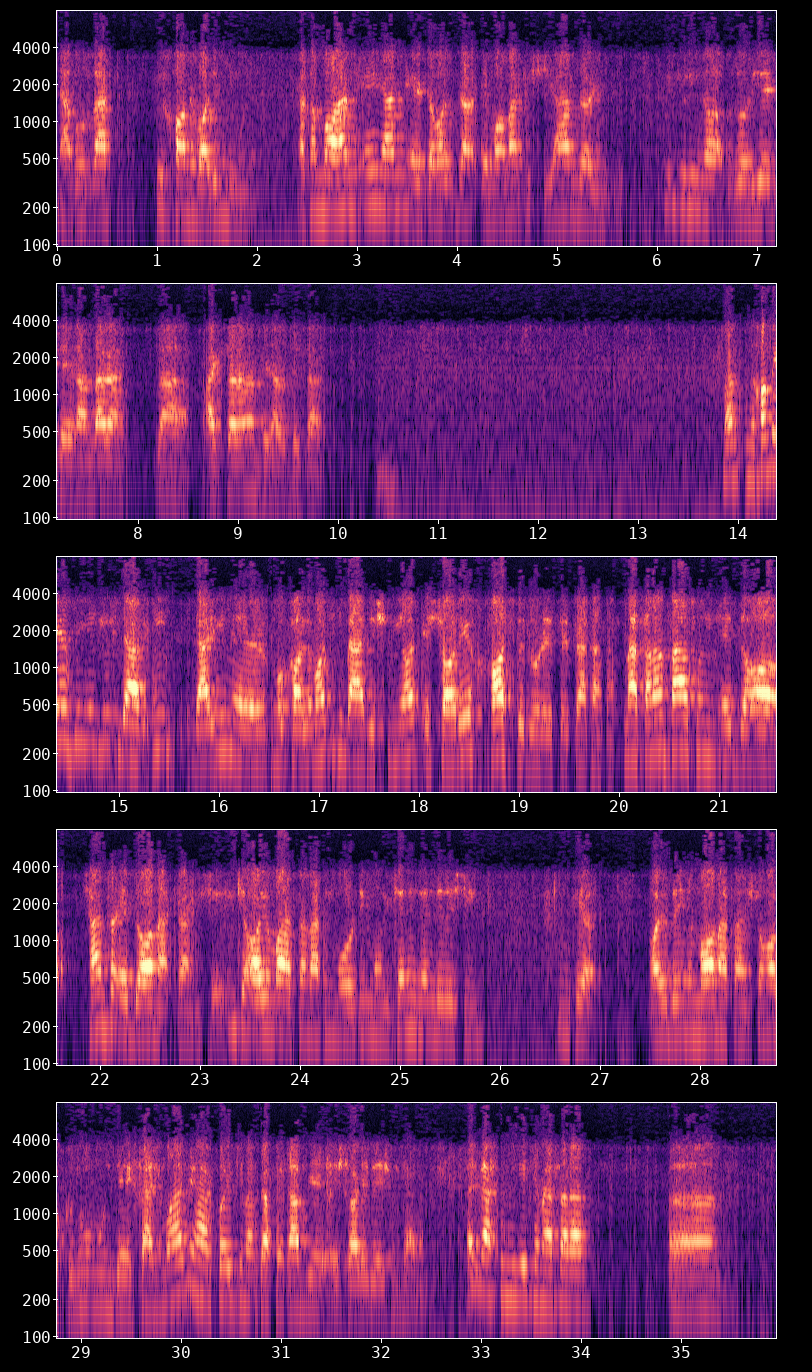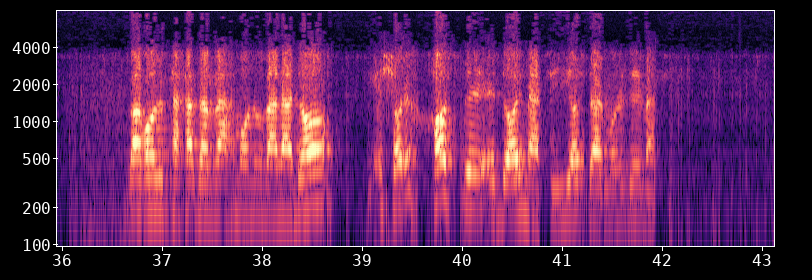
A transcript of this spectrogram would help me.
نبوت توی خانواده میمونه؟ مثلا ما هم این همین اعتقاد در امامت شیعه هم داریم. جوری اینا ذریه پیغمبر و اکثرا هم پدر و پسر. من می‌خوام بگم که یه جوری در این در این مکالماتی که بعدش میاد اشاره خاص به دوره فطرت هم هست. مثلا فرض کنید ادعا چند تا ادعا مطرح میشه. اینکه آیا ما اصلا وقتی مردیم ممکنه زنده بشیم؟ اینکه آیا بین ما مثلا شما کدوممون بهتریم؟ ما از این حرفایی که من دفعه قبل اشاره بهشون کردم. ولی وقتی میگه که مثلا وقال تخذ الرحمن و ولدا اشاره خاص به ادعای مسیحیات در مورد مسیح.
